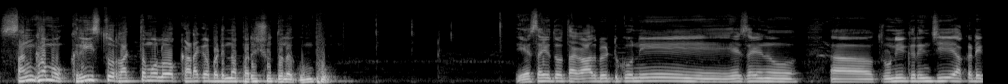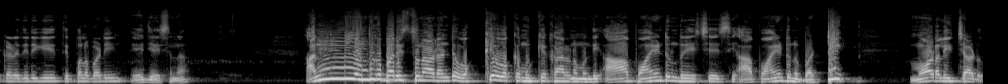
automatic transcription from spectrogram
సంఘము క్రీస్తు రక్తములో కడగబడిన పరిశుద్ధుల గుంపు. ఏసైతో తగాదు పెట్టుకొని ఏసైను తృణీకరించి అక్కడిక్కడ తిరిగి తిప్పలబడి ఏ చేసినా అన్నీ ఎందుకు భరిస్తున్నాడంటే ఒకే ఒక్క ముఖ్య కారణం ఉంది. ఆ పాయింట్ను రేస్ చేసి ఆ పాయింట్ను బట్టి మోడల్ ఇచ్చాడు.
